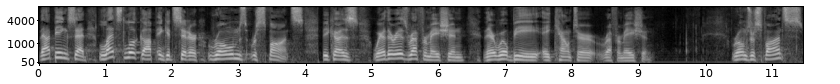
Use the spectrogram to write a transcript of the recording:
that being said, let's look up and consider Rome's response, because where there is reformation, there will be a counter reformation. Rome's response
